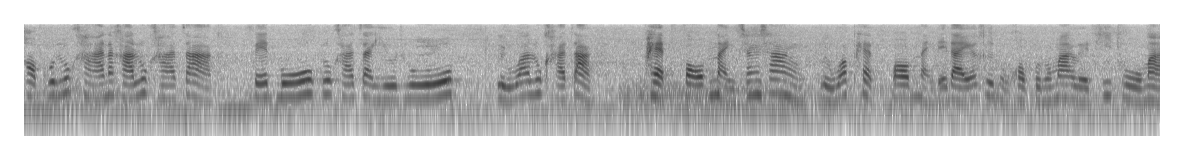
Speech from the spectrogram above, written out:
ขอบคุณลูกค้านะคะ ลูกค้าจาก Facebook ลูกค้าจาก YouTube หรือว่าลูกค้าจากแพลตฟอร์มไหนช่างๆ หรือว่าแพลตฟอร์มไหนใด ๆ ก็คือหนูขอบคุณมากๆเลยที่โทรมา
